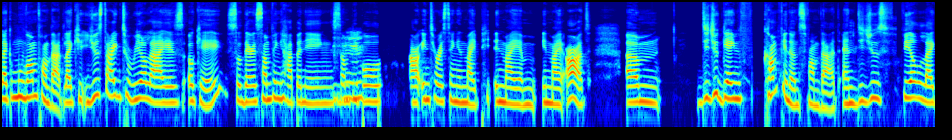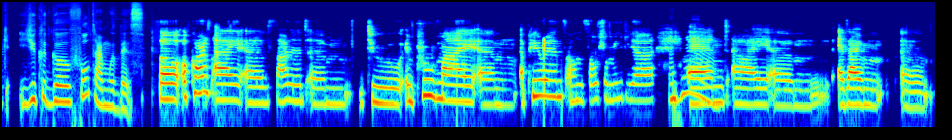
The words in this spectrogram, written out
like move on from that? Like, you you starting to realize, okay, so there is something happening. Some hmm people are interested in my in my um, in my art. Um, did you gain f- confidence from that, and did you feel like you could go full time with this? So of course I uh, started um, to improve my um, appearance on social media, hmm and I, um, as I'm, um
